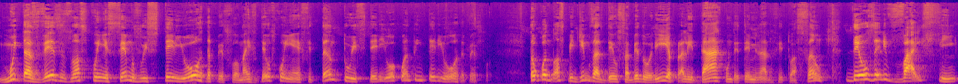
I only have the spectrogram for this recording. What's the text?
Muitas vezes nós conhecemos o exterior da pessoa, mas Deus conhece tanto o exterior quanto o interior da pessoa. Então, quando nós pedimos a Deus sabedoria para lidar com determinada situação, Deus ele vai sim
